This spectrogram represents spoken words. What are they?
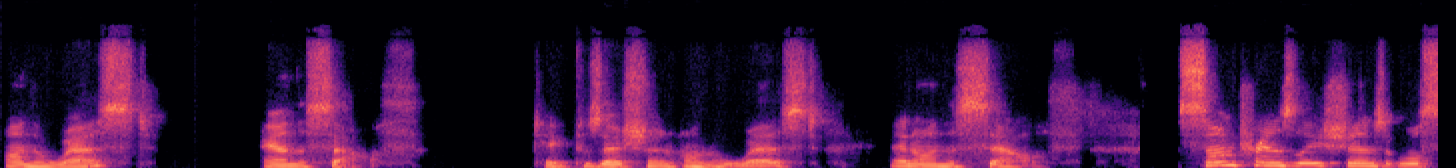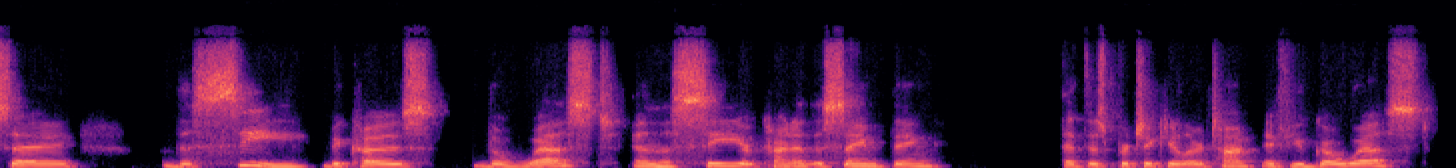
on the west and the south. Take possession on the west and on the south. Some translations will say the sea because the west and the sea are kind of the same thing at this particular time. If you go west,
